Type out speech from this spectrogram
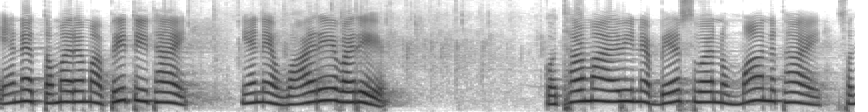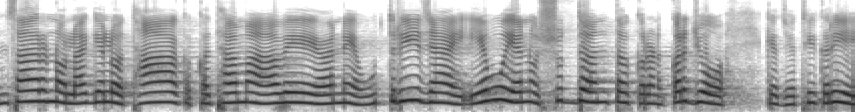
એને તમારામાં પ્રીતિ થાય. એને વારે વારે કથામાં આવીને બેસવાનું મન થાય. સંસારનો લાગેલો થાક કથામાં આવે અને ઉતરી જાય એવું એનું શુદ્ધ અંતઃકરણ કરજો. કે જેથી કરી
